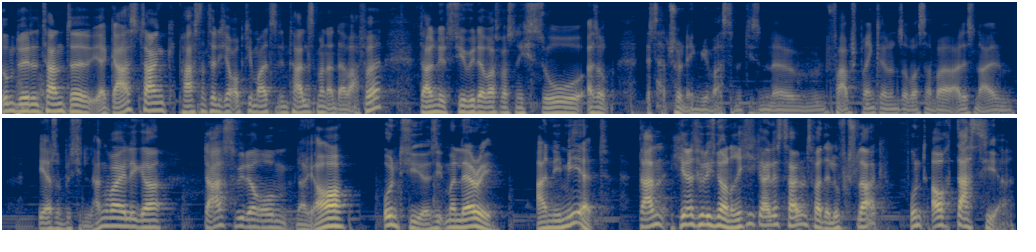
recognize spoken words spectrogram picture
Dummdödeltante, ihr Gastank. Passt natürlich auch optimal zu dem Talisman an der Waffe. Dann jetzt hier wieder was, was nicht so. Also, es hat schon irgendwie was mit diesen äh, Farbsprenklern und sowas, aber alles in allem eher so ein bisschen langweiliger. Das wiederum, naja. Und hier sieht man Larry. Animiert. Dann hier natürlich noch ein richtig geiles Teil, und zwar der Luftschlag. Und auch das hier.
